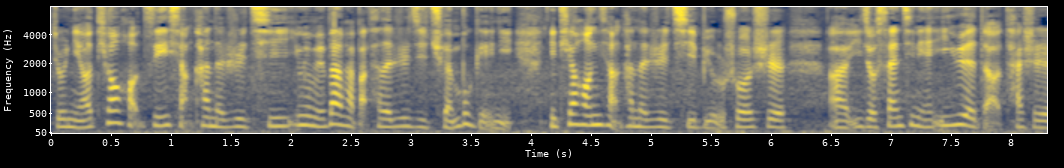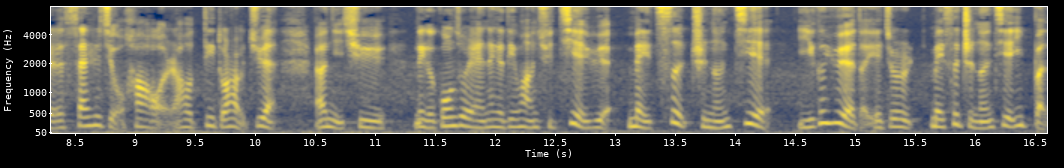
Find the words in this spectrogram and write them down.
就是你要挑好自己想看的日期，因为没办法把他的日记全部给你，你挑好你想看的日期，比如说是呃一九三七年一月的，它是三十九号，然后第多少卷，然后你去那个工作人员那个地方去借阅，每次只能借一个月的，也就是每次只能借一本，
